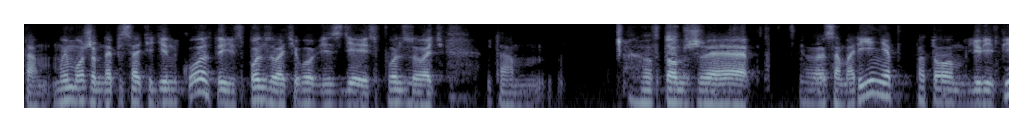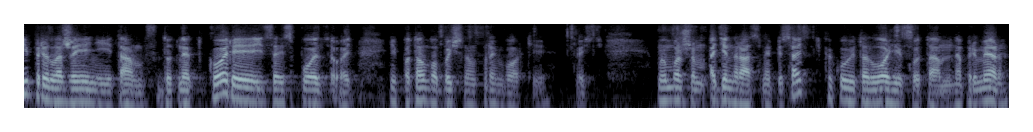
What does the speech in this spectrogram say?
Там мы можем написать один код и использовать его везде, использовать там в том же Xamarin, э, потом UVP приложении, там в .NET Core использовать, и потом в обычном фреймворке. То есть мы можем один раз написать какую-то логику, там, например,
